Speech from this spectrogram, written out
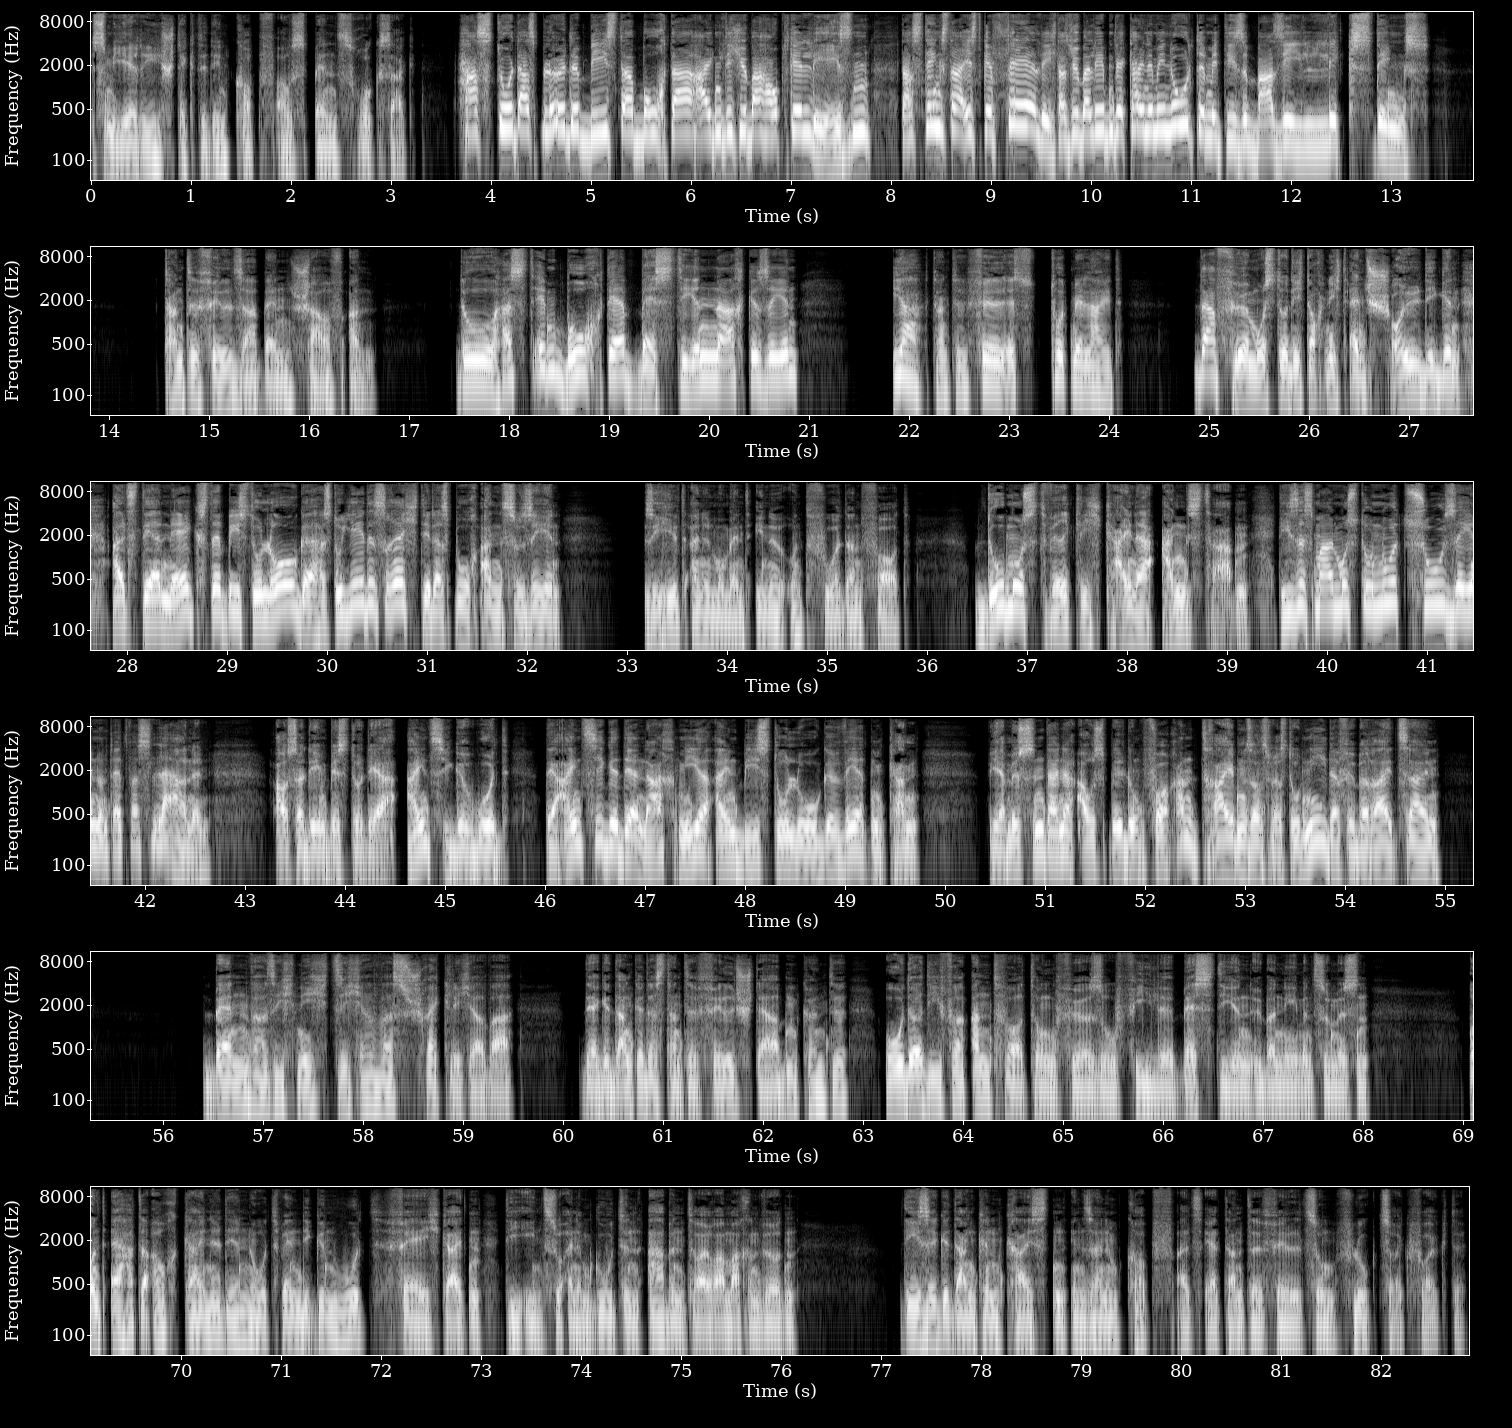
Smieri steckte den Kopf aus Bens Rucksack. Hast du das blöde Biesterbuch da eigentlich überhaupt gelesen? Das Dings da ist gefährlich, das überleben wir keine Minute mit diesem Basilix-Dings. Tante Phil sah Ben scharf an. Du hast im Buch der Bestien nachgesehen? Ja, Tante Phil, es tut mir leid. Dafür musst du dich doch nicht entschuldigen. Als der nächste Bistologe hast du jedes Recht, dir das Buch anzusehen. Sie hielt einen Moment inne und fuhr dann fort. Du musst wirklich keine Angst haben. Dieses Mal musst du nur zusehen und etwas lernen. Außerdem bist du der einzige Wood, der einzige, der nach mir ein Bistologe werden kann. Wir müssen deine Ausbildung vorantreiben, sonst wirst du nie dafür bereit sein. Ben war sich nicht sicher, was schrecklicher war der Gedanke, dass Tante Phil sterben könnte, oder die Verantwortung für so viele Bestien übernehmen zu müssen. Und er hatte auch keine der notwendigen Wood-Fähigkeiten, die ihn zu einem guten Abenteurer machen würden. Diese Gedanken kreisten in seinem Kopf, als er Tante Phil zum Flugzeug folgte.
